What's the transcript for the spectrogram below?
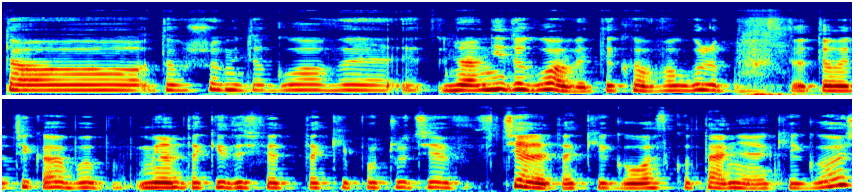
to, to przyszło mi do głowy, no nie do głowy, tylko w ogóle to, to ciekawe, bo miałam takie doświad, takie poczucie w ciele takiego łaskotania jakiegoś,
